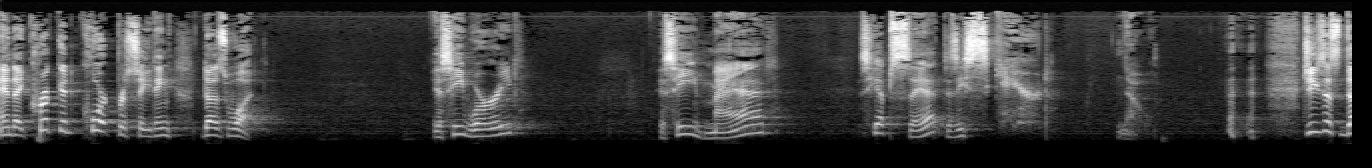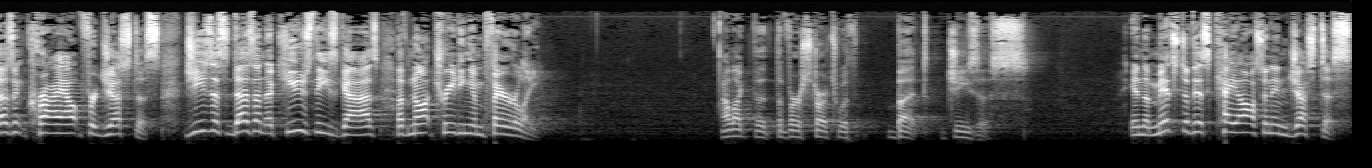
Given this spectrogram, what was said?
and a crooked court proceeding, does what? Is he worried? Is he mad? Is he upset? Is he scared? No. Jesus doesn't cry out for justice. Jesus doesn't accuse these guys of not treating him fairly. I like that the verse starts with, but Jesus. In the midst of this chaos and injustice,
